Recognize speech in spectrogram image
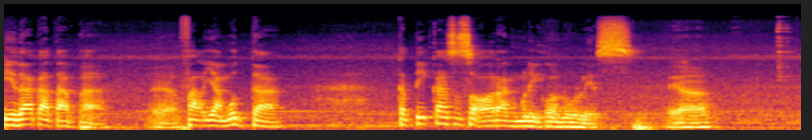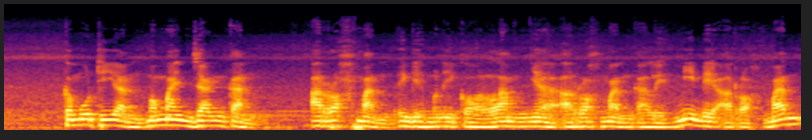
Ida kataba ya, fal yamudda ketika seseorang menikah nulis ya kemudian memanjangkan Ar-Rahman. Inggih menika lamnya Ar-Rahman kali mime Ar-Rahman.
